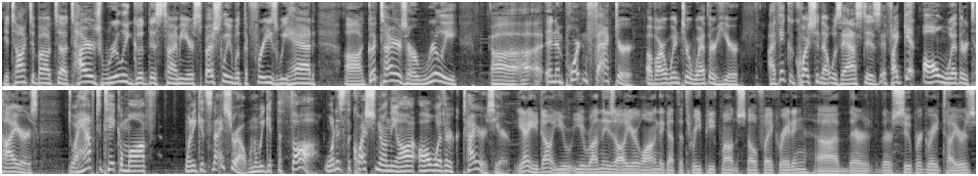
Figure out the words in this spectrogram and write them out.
You talked about uh, tires really good this time of year, especially with the freeze we had. Uh, good tires are really uh, an important factor of our winter weather here. I think a question that was asked is if I get all weather tires, do I have to take them off when it gets nicer out, when we get the thaw? What is the question on the all, all weather tires here? Yeah, you don't. You you run these all year long. They got the three peak mountain snowflake rating. Uh, they're they're super great tires.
